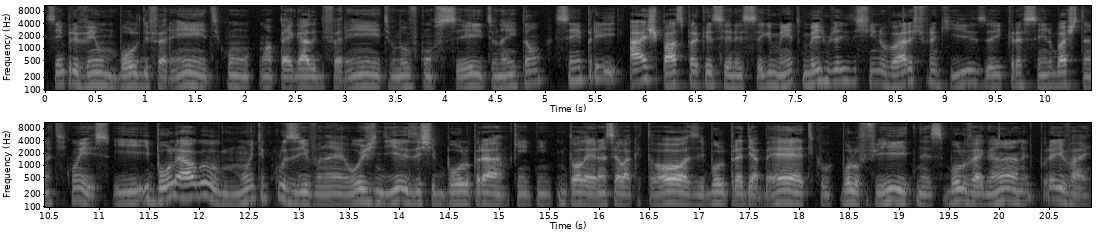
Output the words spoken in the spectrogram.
Sempre vem um bolo diferente, com uma pegada diferente, um novo conceito, né? Então, sempre há espaço para crescer nesse segmento, mesmo já existindo várias franquias aí crescendo bastante com isso. E, e bolo é algo muito inclusivo, né? Hoje em dia existe bolo para quem tem intolerância à lactose, bolo para diabético, bolo fitness, bolo vegano e por aí vai.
